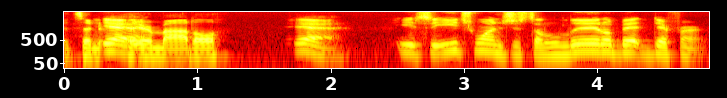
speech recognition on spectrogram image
it's a Yeah. nuclear model. yeah. You see, each one's just a little bit different.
